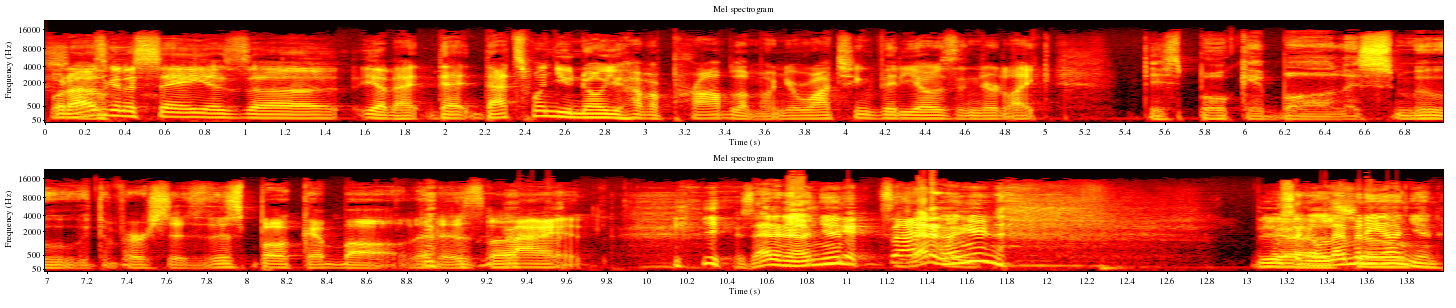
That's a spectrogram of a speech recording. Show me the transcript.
What I was gonna say is, uh, yeah, that, that that's when you know you have a problem when you're watching videos and you're like, this bokeh ball is smooth versus this bokeh ball that is light. Is that an onion? Is that an Exactly. onion? It's like a lemony onion.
